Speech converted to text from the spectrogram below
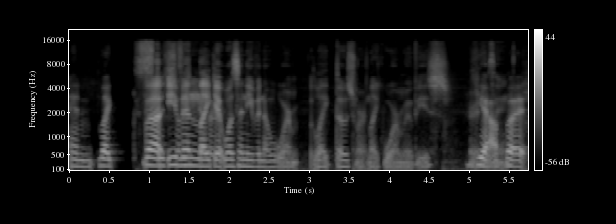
and like but even like it wasn't even a war. Like those weren't like war movies. yeah anything. but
